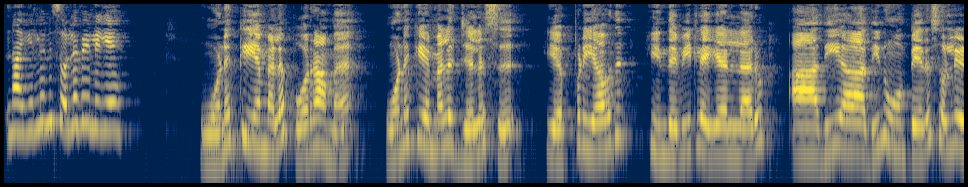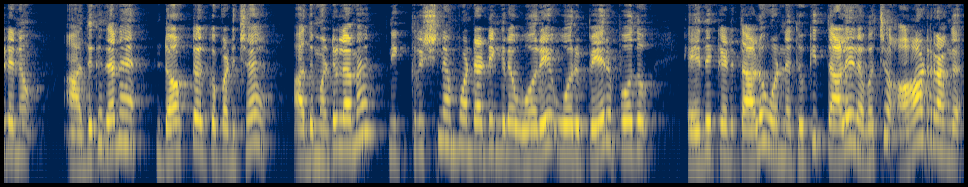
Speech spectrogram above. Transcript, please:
நான் இல்லைன்னு சொல்லவே இல்லையே. உனக்கு என் மேல பொறாம. உனக்கு என் மேல ஜெலஸு எப்படியாவது இந்த வீட்டில் எல்லாரும் ஆதி ஆதின்னு உன் பேரை சொல்லிடணும். அதுக்கு தானே டாக்டருக்கு படிச்ச? அது மட்டும் இல்லாம நீ கிருஷ்ணன் பொண்டாட்டிங்கிற ஒரே ஒரு பேர் போதும். எதுக்கு எடுத்தாலும் உன்னை தூக்கி தலையில வச்சு ஆடுறாங்க.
